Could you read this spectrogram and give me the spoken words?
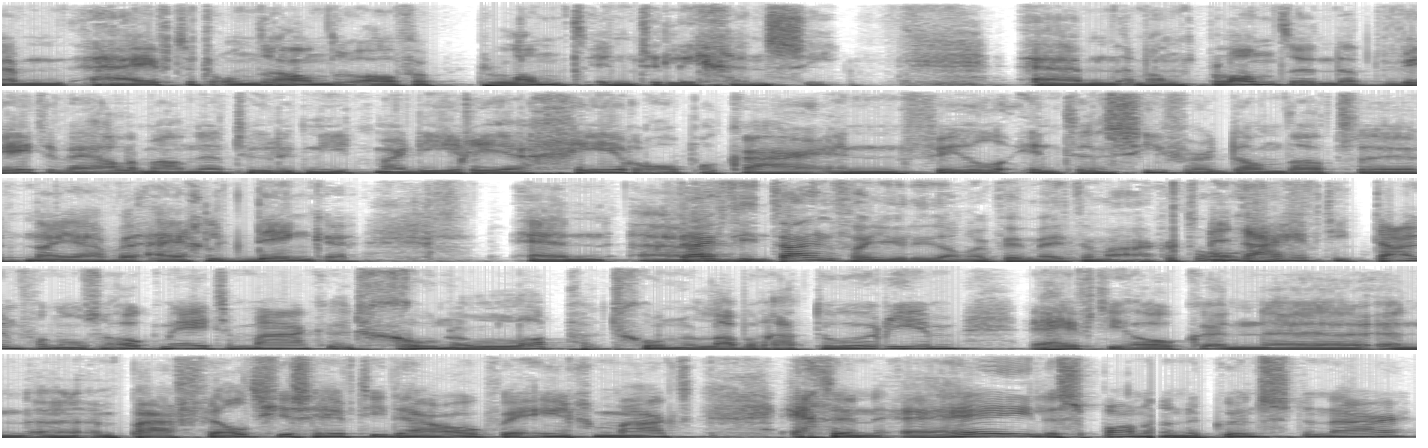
um, hij heeft het onder andere over plantintelligentie. Want planten, dat weten wij allemaal natuurlijk niet, maar die reageren op elkaar en veel intensiever dan dat nou ja, we eigenlijk denken. En, um, daar heeft die tuin van jullie dan ook weer mee te maken, toch? En daar heeft die tuin van ons ook mee te maken. Het groene lab, het groene laboratorium. Daar heeft hij ook een, een, een paar veldjes heeft hij daar ook weer ingemaakt. Echt een hele spannende kunstenaar.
